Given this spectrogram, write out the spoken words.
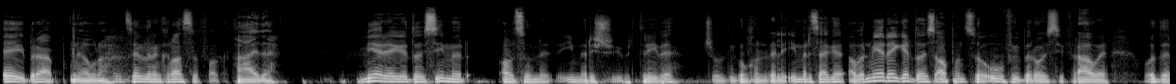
Ey, Bra, Ja, ich erzähl dir einen krassen Fakt. Heide. Wir regen uns immer, also nicht immer ist übertrieben, Entschuldigung, kann ich immer sagen, aber wir regen uns ab und zu auf über unsere Frauen. Oder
